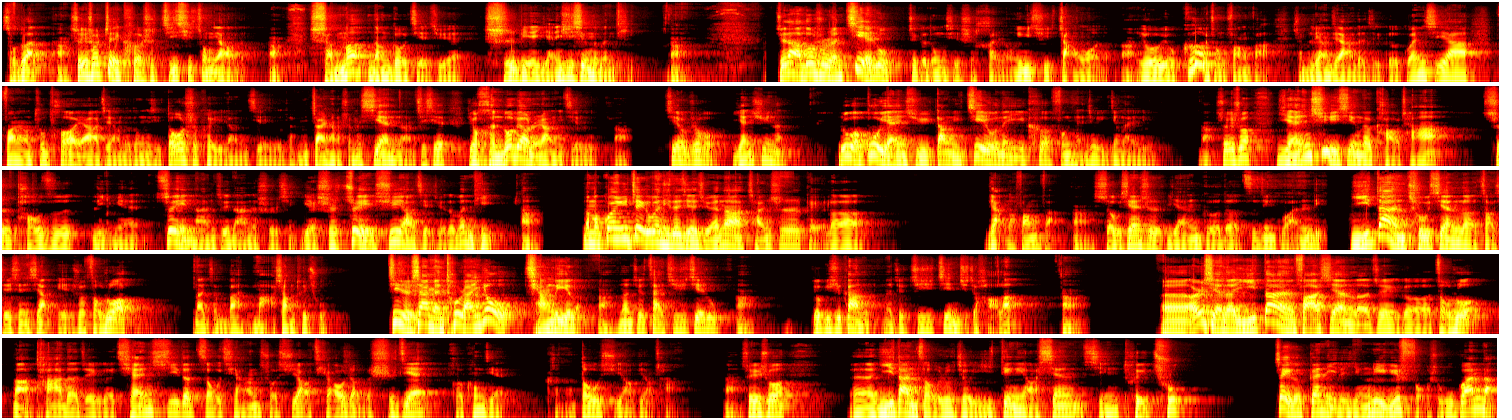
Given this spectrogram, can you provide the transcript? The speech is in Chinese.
手段啊，所以说这课是极其重要的啊。什么能够解决识别延续性的问题？绝大多数人介入这个东西是很容易去掌握的啊，有有各种方法，什么量价的这个关系啊，放量突破呀，这样的东西都是可以让你介入的。你站上什么线呢？这些有很多标准让你介入啊。介入之后延续呢？如果不延续，当你介入那一刻，风险就已经来临啊。所以说，延续性的考察是投资里面最难最难的事情，也是最需要解决的问题啊。那么关于这个问题的解决呢，禅师给了两个方法啊。首先是严格的资金管理，一旦出现了早泄现象，也就是说走弱了，那怎么办？马上退出。即使下面突然又强力了啊，那就再继续介入啊。又必须干了，那就继续进去就好了啊。呃，而且呢，一旦发现了这个走弱，那它的这个前期的走强所需要调整的时间和空间。可能都需要比较长啊，所以说，呃，一旦走入就一定要先行退出，这个跟你的盈利与否是无关的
